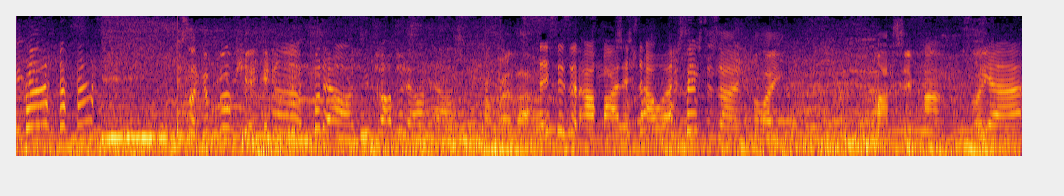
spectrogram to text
It's like a bucket. Uh, put it on. You've got to put it on now. Can't wear that. This isn't our finest hour. Is this designed for like massive hands? Like, yeah,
